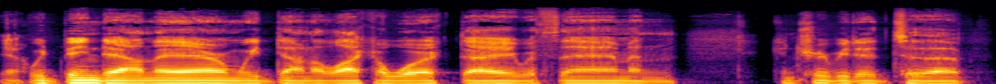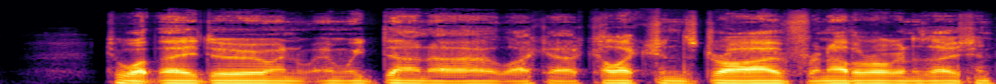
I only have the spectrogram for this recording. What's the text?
Yeah. we'd been down there and we'd done a like a work day with them and contributed to the to what they do and, and we'd done a like a collections drive for another organization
